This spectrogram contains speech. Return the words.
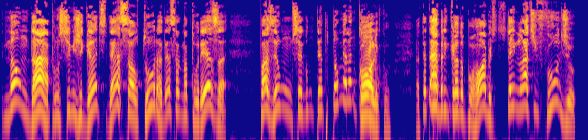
Não dá para uns times gigantes dessa altura, dessa natureza, fazer um segundo tempo tão melancólico. Eu até estava brincando pro Robert, tem latifúndio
